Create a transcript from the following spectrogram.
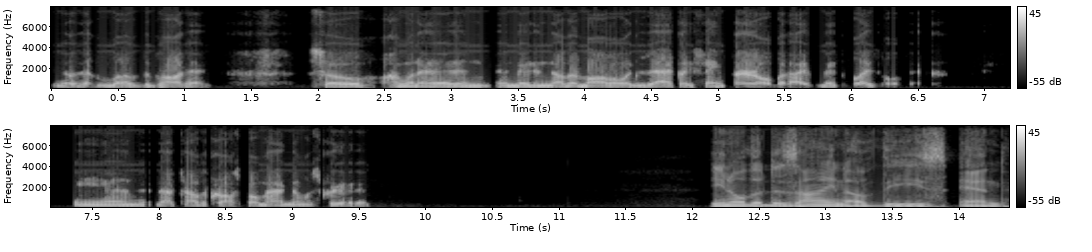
you know, that loved the broadhead. So I went ahead and, and made another model, exactly same ferrule, but I made the blades a little thicker. And that's how the crossbow magnum was created. You know, the design of these, and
